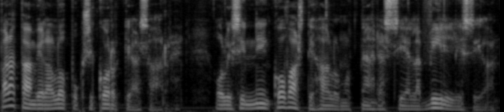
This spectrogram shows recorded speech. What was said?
Palataan vielä lopuksi Korkeasaareen. Olisin niin kovasti halunnut nähdä siellä villisian,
